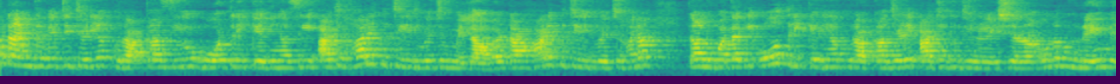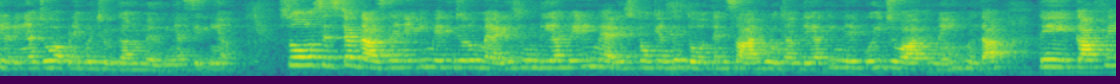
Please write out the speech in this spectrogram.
ਉਹ ਟਾਈਮ ਦੇ ਵਿੱਚ ਜਿਹੜੀਆਂ ਖੁਰਾਕਾਂ ਸੀ, ਉਹ ਹੋਰ ਤਰੀਕੇ ਦੀਆਂ ਸੀ। ਅੱਜ ਹਰ ਇੱਕ ਚੀਜ਼ ਵਿੱਚ ਮਿਲਾਵਟ ਆ, ਹਰ ਇੱਕ ਚੀਜ਼ ਵਿੱਚ ਹਨਾ, ਤੁਹਾਨੂੰ ਪਤਾ ਕਿ ਉਹ ਤਰੀਕੇ ਦੀਆਂ ਖੁਰਾਕਾਂ ਜਿਹੜੇ ਅੱਜ ਦੀ ਜਨਰੇਸ਼ਨ ਆ, ਉਹਨਾਂ ਨੂੰ ਨਹੀਂ ਮਿਲ ਰਹੀਆਂ ਜੋ ਆਪਣੇ ਬਜ਼ੁਰਗਾਂ ਨੂੰ ਮਿਲਦੀਆਂ ਸੀਗੀਆਂ। ਸੋ ਸਿਸਟਰ ਦੱਸਦੇ ਨੇ ਕਿ ਮੇਰੀ ਜਦੋਂ ਮੈਰਿਜ ਹੁੰਦੀ ਆ, ਮੇਰੀ ਮੈਰਿਜ ਤੋਂ ਕਹਿੰਦੇ 2-3 ਸਾਲ ਹੋ ਜਾਂਦੇ ਆ ਕਿ ਮੇਰੇ ਕੋਈ ਜਵਾਕ ਨਹੀਂ ਹੁੰਦਾ। ਤੇ ਕਾਫੀ,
